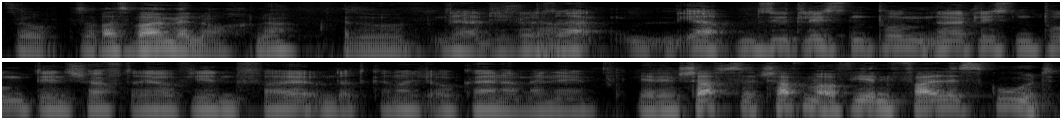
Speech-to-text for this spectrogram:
so, so was wollen wir noch, ne? Also Ja, ich würde Ja. sagen, ja, südlichsten Punkt, nördlichsten Punkt, den schafft er ja auf jeden Fall und das kann euch auch keiner mehr nehmen. Ja, den schaffst, schaffen wir auf jeden Fall, ist gut.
